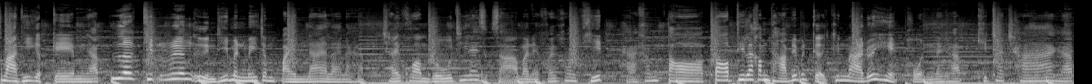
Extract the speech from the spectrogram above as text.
สมาธิกับเกมครับเลิกคิดเรื่องอื่นที่มันไม่จำเป็นได้แล้วนะครับใช้ความรู้ที่ได้ศึกษามาเนี่ยค่อยๆ คิด หาคำตอบ ตอบทีละคำถามที่มันเกิดขึ้นมาด้วยเหตุผลนะครับคิดช้าๆครับ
